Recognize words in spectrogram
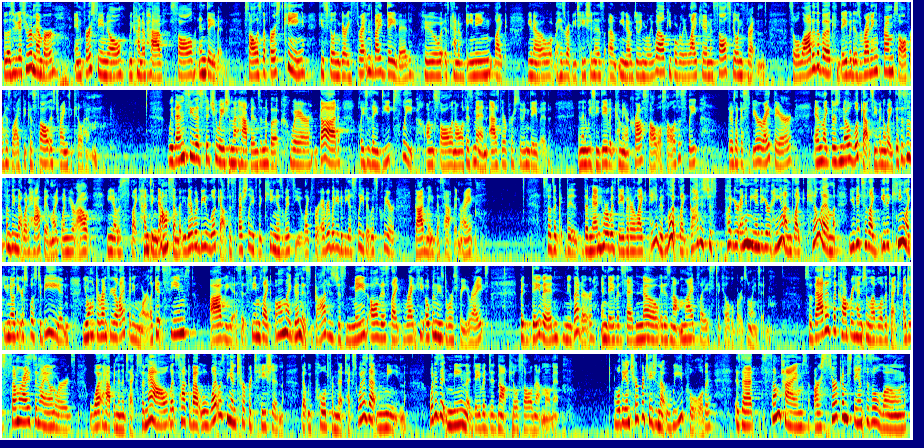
For those of you guys who remember, in 1 Samuel, we kind of have Saul and David. Saul is the first king. He's feeling very threatened by David, who is kind of gaining, like, you know, his reputation is, um, you know, doing really well. People really like him, and Saul's feeling threatened. So, a lot of the book, David is running from Saul for his life because Saul is trying to kill him. We then see this situation that happens in the book where God places a deep sleep on Saul and all of his men as they're pursuing David. And then we see David coming across Saul while Saul is asleep. There's like a spear right there. And like there's no lookouts even awake. This isn't something that would happen like when you're out you know like hunting down somebody. There would be lookouts especially if the king is with you. Like for everybody to be asleep it was clear god made this happen right? So the, the, the men who are with david are like david look like god has just put your enemy into your hands. Like kill him. You get to like be the king like you know that you're supposed to be and you won't have to run for your life anymore. Like it seems obvious. It seems like, oh my goodness, God has just made all this like right. He opened these doors for you, right? But David knew better, and David said, No, it is not my place to kill the Lord's anointed. So that is the comprehension level of the text. I just summarized in my own words what happened in the text. So now let's talk about well, what was the interpretation that we pulled from that text? What does that mean? What does it mean that David did not kill Saul in that moment? Well, the interpretation that we pulled is that sometimes our circumstances alone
